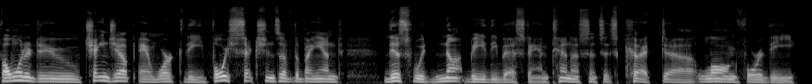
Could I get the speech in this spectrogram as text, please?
if I wanted to change up and work the voice sections of the band, this would not be the best antenna since it's cut uh, long for the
